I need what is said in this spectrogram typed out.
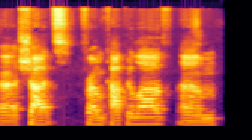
uh, shots from Kopylov. Um,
